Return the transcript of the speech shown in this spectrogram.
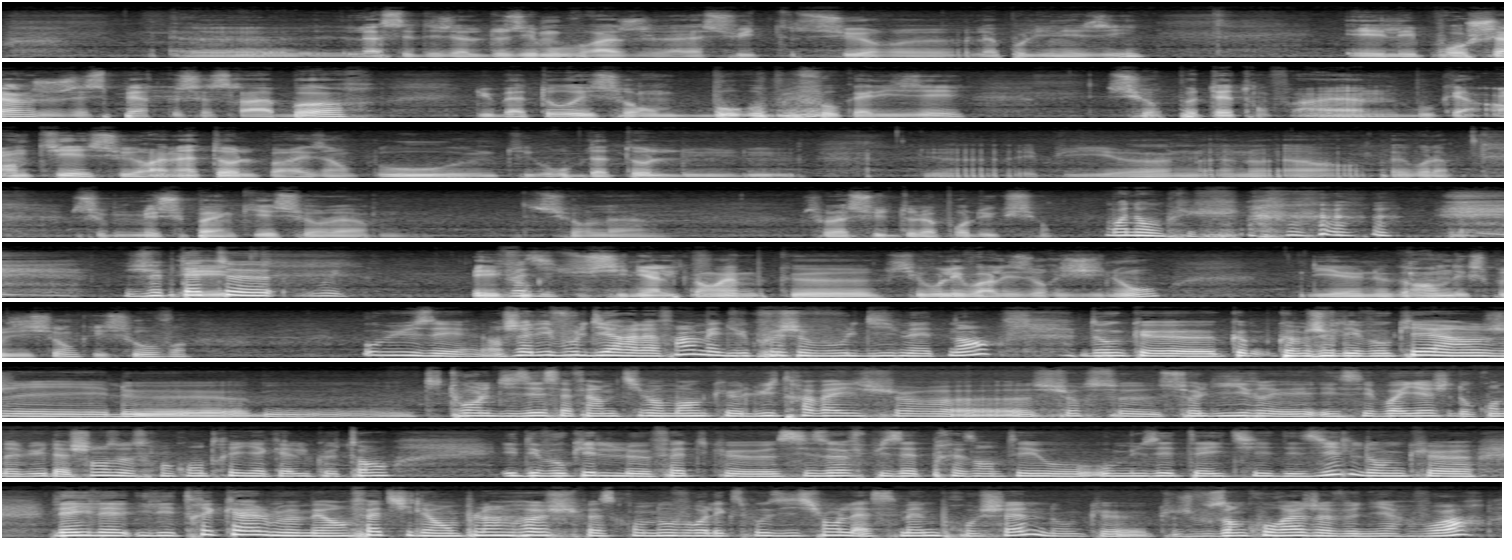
euh, là, c'est déjà le deuxième ouvrage à la suite sur euh, la Polynésie. Et les prochains, j'espère que ce sera à bord du bateau. Ils seront beaucoup plus focalisés sur peut-être enfin, un bouquin entier sur un atoll, par exemple, ou un petit groupe d'atolls du et puis, euh, après, voilà. Je, mais je ne suis pas inquiet sur la, sur, la, sur la suite de la production. Moi non plus. je vais peut-être. Euh, oui. Et il faut que tu signales quand même que si vous voulez voir les originaux, il y a une grande exposition qui s'ouvre au musée. Alors j'allais vous le dire à la fin, mais du coup je vous le dis maintenant. Donc euh, comme, comme, je l'évoquais, hein, j'ai le Titouan le disait, ça fait un petit moment que lui travaille sur, euh, sur ce, livre et, ses voyages. Donc on avait eu la chance de se rencontrer il y a quelques temps et d'évoquer le fait que ses œuvres puissent être présentées au, musée Tahiti et des îles. Donc euh, là, il, il, est très calme, mais en fait, il est en plein rush parce qu'on ouvre l'exposition la semaine prochaine. Donc je vous encourage à venir voir.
